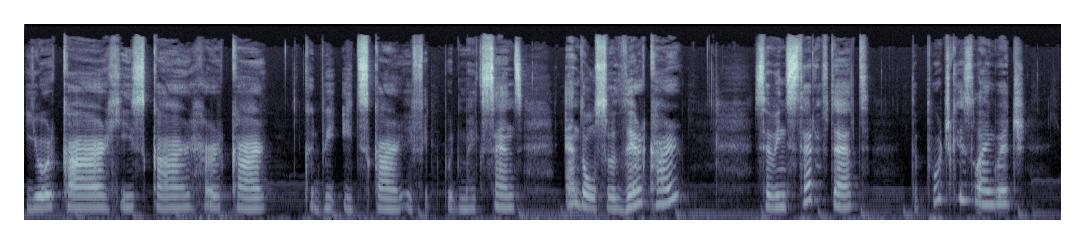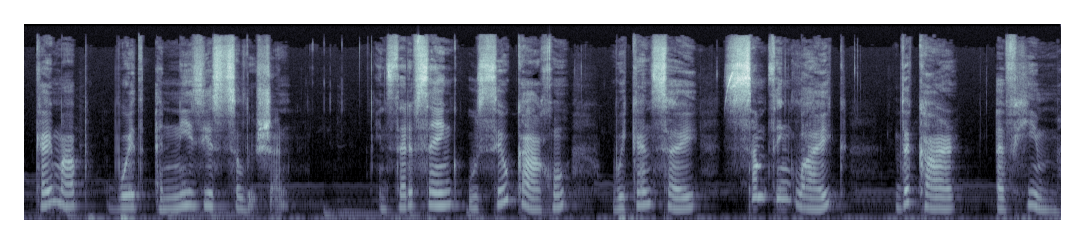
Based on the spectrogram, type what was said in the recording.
your car, his car, her car, could be its car if it would make sense, and also their car. So instead of that, the Portuguese language came up with an easiest solution. Instead of saying o seu carro, we can say something like the car of him.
